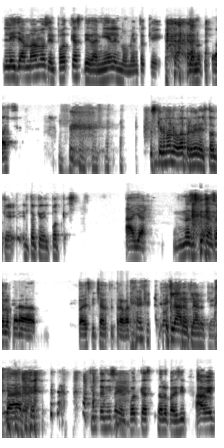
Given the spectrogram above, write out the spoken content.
le llamamos el podcast de Daniel el momento que ya no te trabes. Es que hermano va a perder el toque, el toque del podcast. Ah, ya. Nos escuchan solo para, para escucharte trabajar. claro, claro, claro. Claro. Sintonizan el podcast solo para decir, a ver,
